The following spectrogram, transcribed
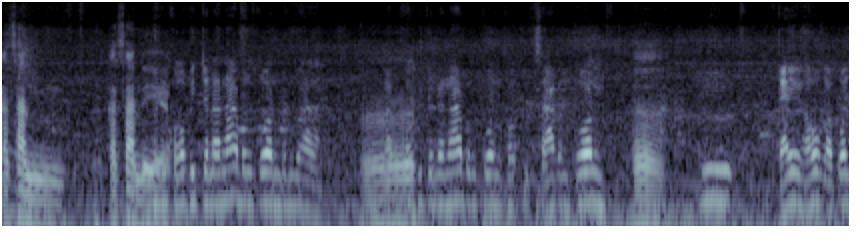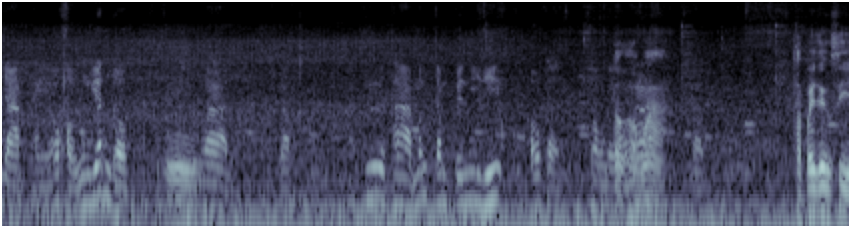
กระสันกระสันนี่เพิ่นขอพิจารณาเบางก่อนเพิ่นว่าเอครับขออพิจารณาเบางก่อนขอปรึกษากันก่อนเออคือใจเขาก็บ่อยากให้เอาเขาโรงเรียนดอก อืมว่าครับคือถ้ามันจำเป็นอีหลีเขาก็ต้องได้ต้องเอามาครับถ้าไปจังสี่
